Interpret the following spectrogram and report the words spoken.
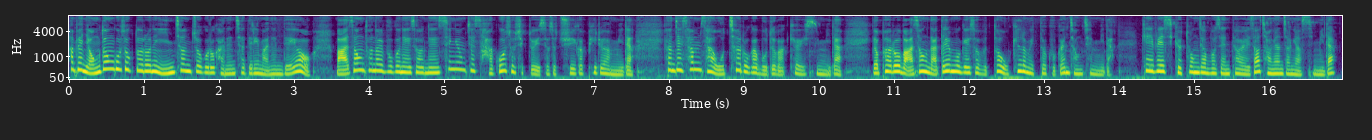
한편 영동고속도로는 인천 쪽으로 가는 차들이 많은데요. 마성터널 부근에서는 승용차 사고 소식도 있어서 주의가 필요합니다. 현재 3, 4, 5차로가 모두 막혀 있습니다. 여파로 마성 나들목에서부터 5km 구간 정체입니다. KBS 교통정보센터에서 정현정이었습니다.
